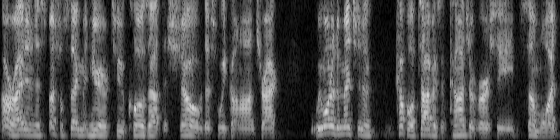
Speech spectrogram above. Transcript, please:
All right, and a special segment here to close out the show this week on On Track. We wanted to mention a couple of topics of controversy somewhat.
